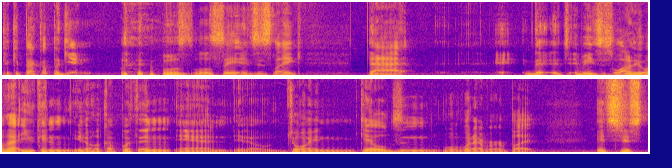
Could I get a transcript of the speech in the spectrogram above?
pick it back up again. we'll we'll see. It's just like that. It, it, it means there's a lot of people that you can you know hook up with and and you know join guilds and whatever. But it's just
